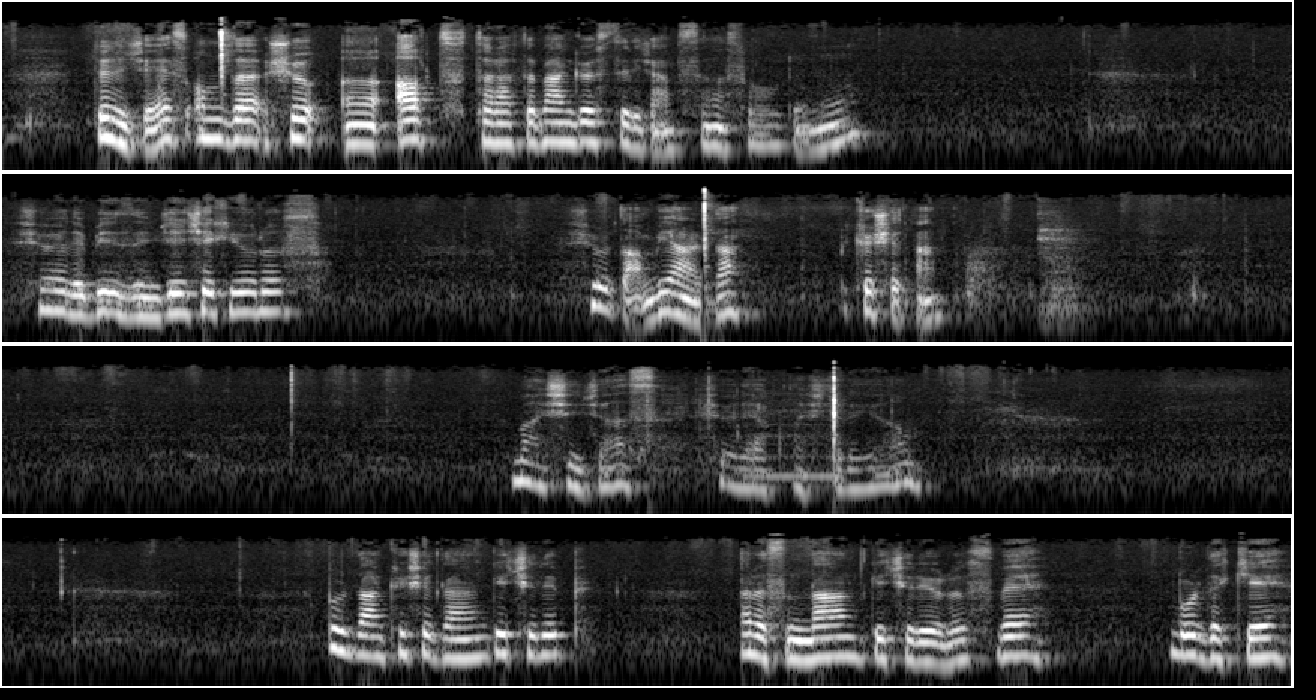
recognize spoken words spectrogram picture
döneceğiz. Onu da şu e, alt tarafta ben göstereceğim size nasıl olduğunu. Şöyle bir zincir çekiyoruz. Şuradan bir yerden, bir köşeden başlayacağız. Şöyle yaklaştırayım. Buradan köşeden geçirip arasından geçiriyoruz ve buradaki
